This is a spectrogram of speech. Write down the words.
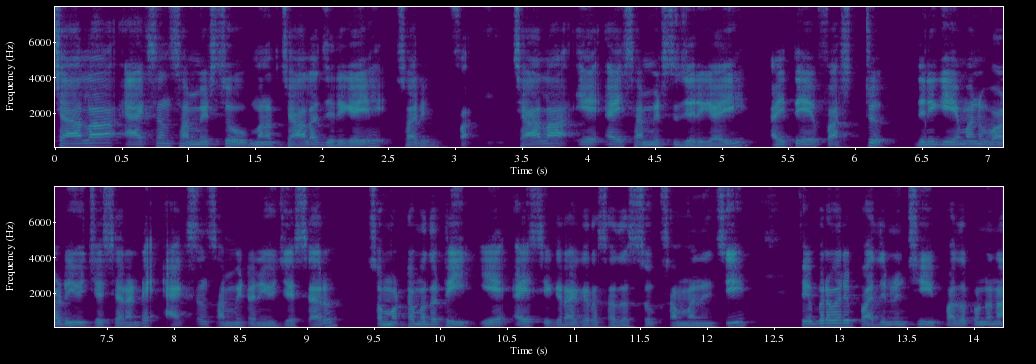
చాలా యాక్షన్ సమ్మిట్స్ మనకు చాలా జరిగాయి. సారీ చాలా ఏఐ సమ్మిట్స్ జరిగాయి. అయితే ఫస్ట్ దీనికి ఏమని వాడు యూజ్ చేశారంటే యాక్షన్ సమ్మిట్ అని యూజ్ చేశారు. సో మొట్టమొదటి ఏఐ శిఖరాగ్ర సదస్సుకు సంబంధించి ఫిబ్రవరి పది నుంచి 11న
